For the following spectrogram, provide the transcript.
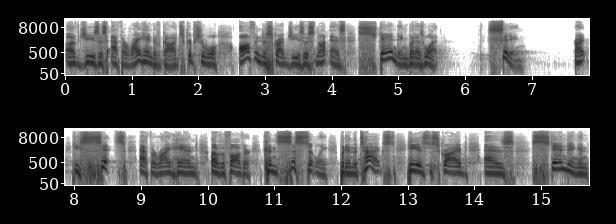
of Jesus at the right hand of God, Scripture will often describe Jesus not as standing, but as what? Sitting. Right? He sits at the right hand of the Father consistently. But in the text, he is described as standing. And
